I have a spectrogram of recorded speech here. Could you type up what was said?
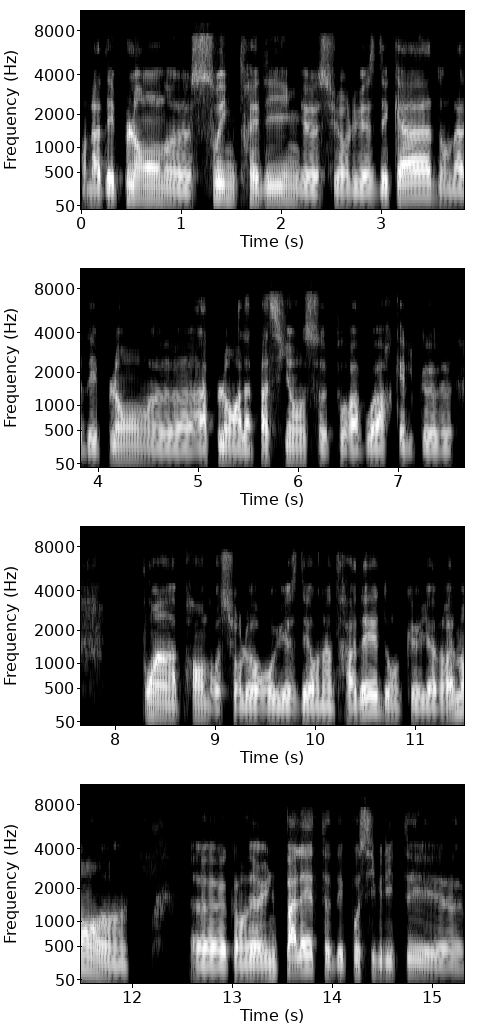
on a des plans euh, swing trading euh, sur l'USD4, on a des plans appelant à la patience pour avoir quelques points à prendre sur l'euro USD en intraday. Donc il y a vraiment comment dire, une palette des possibilités euh,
